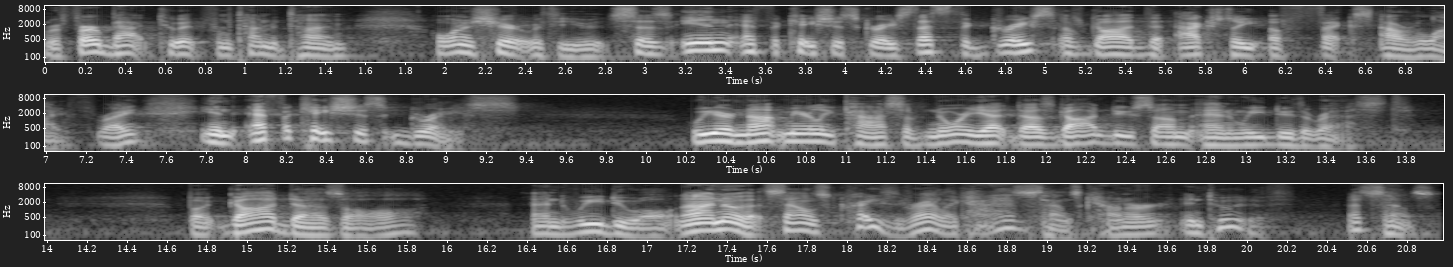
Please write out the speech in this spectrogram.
refer back to it from time to time. I want to share it with you. It says, In efficacious grace, that's the grace of God that actually affects our life, right? In efficacious grace, we are not merely passive, nor yet does God do some and we do the rest. But God does all and we do all. Now, I know that sounds crazy, right? Like, that sounds counterintuitive. That sounds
